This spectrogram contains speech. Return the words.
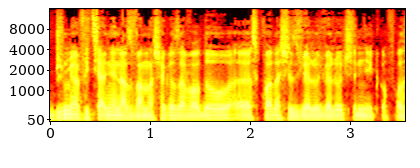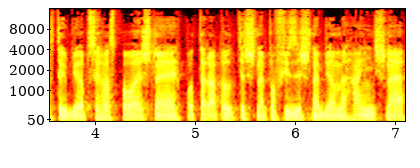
brzmi oficjalnie nazwa naszego zawodu, e, składa się z wielu, wielu czynników. Od tych biopsychospołecznych, po terapeutyczne, po fizyczne, biomechaniczne,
